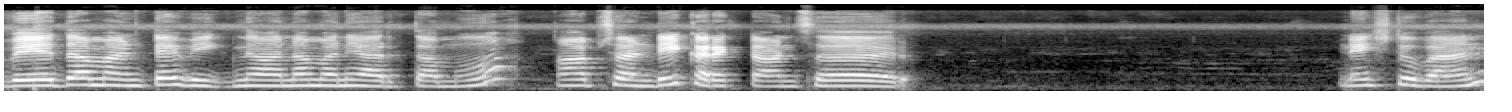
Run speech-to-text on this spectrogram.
వేదం అంటే విజ్ఞానం అని అర్థము. Option D correct answer. Next one.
